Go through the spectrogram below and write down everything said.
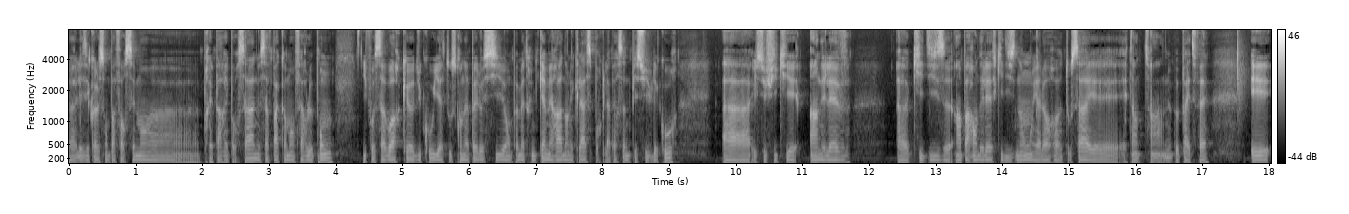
les écoles sont pas forcément euh, préparées pour ça, ne savent pas comment faire le pont. Il faut savoir que du coup, il y a tout ce qu'on appelle aussi, on peut mettre une caméra dans les classes pour que la personne puisse suivre les cours. Euh, il suffit qu'il y ait un élève euh, qui dise, un parent d'élève qui dise non, et alors euh, tout ça ne peut pas être fait. Et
